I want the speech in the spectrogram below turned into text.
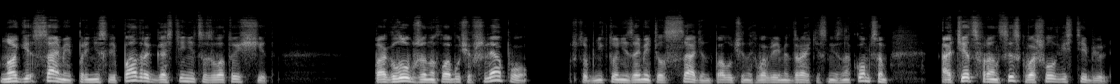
Ноги сами принесли падре к гостинице «Золотой щит». Поглубже нахлобучив шляпу, чтобы никто не заметил ссадин, полученных во время драки с незнакомцем, отец Франциск вошел в вестибюль.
